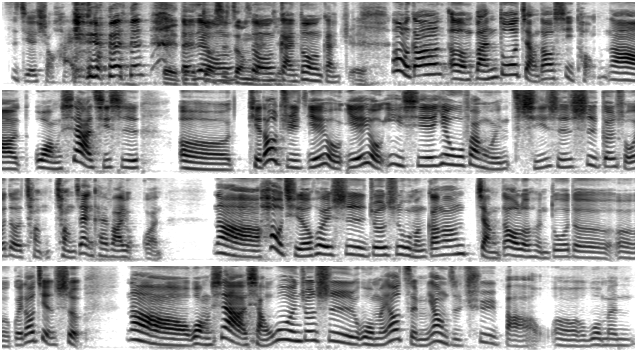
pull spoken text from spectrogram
自己的小孩，对对，就是这种这种感动的感觉。那我们刚刚呃蛮多讲到系统，那往下其实呃铁道局也有也有一些业务范围，其实是跟所谓的场场站开发有关。那好奇的会是，就是我们刚刚讲到了很多的呃轨道建设，那往下想问问，就是我们要怎么样子去把呃，我们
